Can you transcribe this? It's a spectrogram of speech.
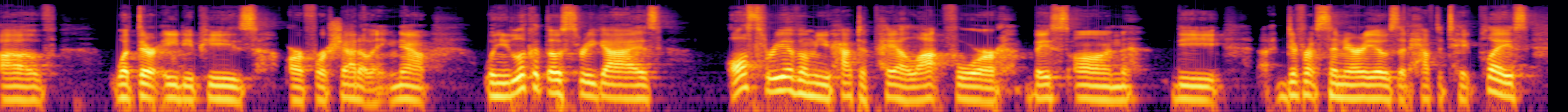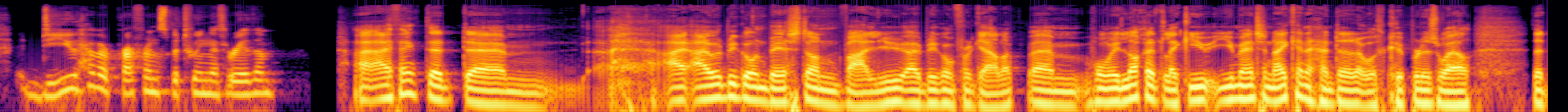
of what their ADPs are foreshadowing. Now, when you look at those three guys, all three of them you have to pay a lot for based on the uh, different scenarios that have to take place. Do you have a preference between the three of them? I, think that um, I, I would be going based on value. I'd be going for Gallup. Um, when we look at like you, you mentioned, I kind of hinted at it with Cooper as well that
